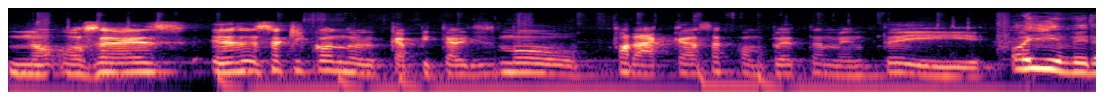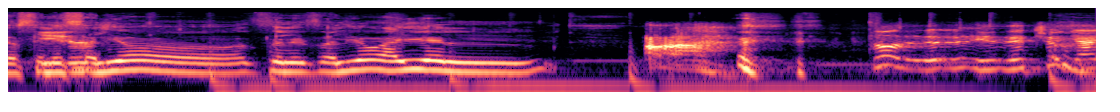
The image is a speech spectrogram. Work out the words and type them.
No, o sea, es, es, es aquí cuando el capitalismo fracasa completamente y... Oye, pero se le es- salió, se le salió ahí el... ¡Ah! No, de, de- de hecho ya,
